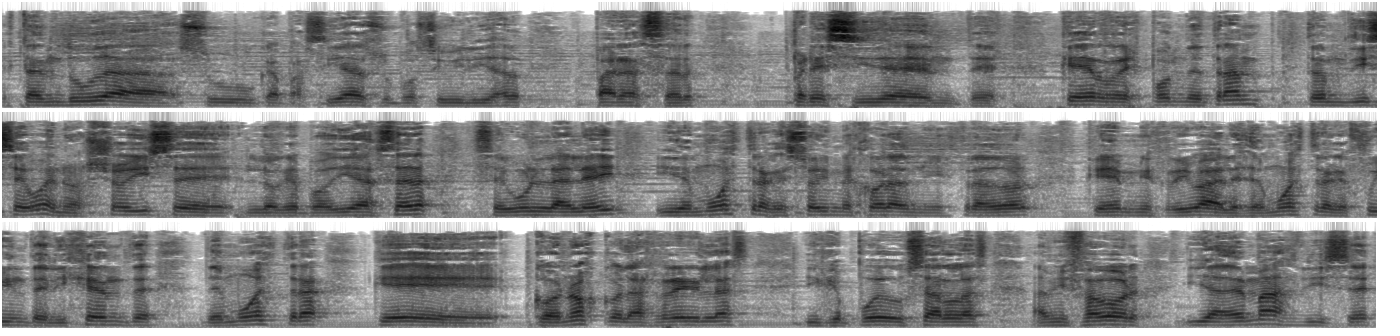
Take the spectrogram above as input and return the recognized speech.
está en duda su capacidad, su posibilidad para ser presidente. ¿Qué responde Trump? Trump dice, bueno, yo hice lo que podía hacer según la ley y demuestra que soy mejor administrador que mis rivales, demuestra que fui inteligente, demuestra que conozco las reglas y que puedo usarlas a mi favor. Y además dice,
